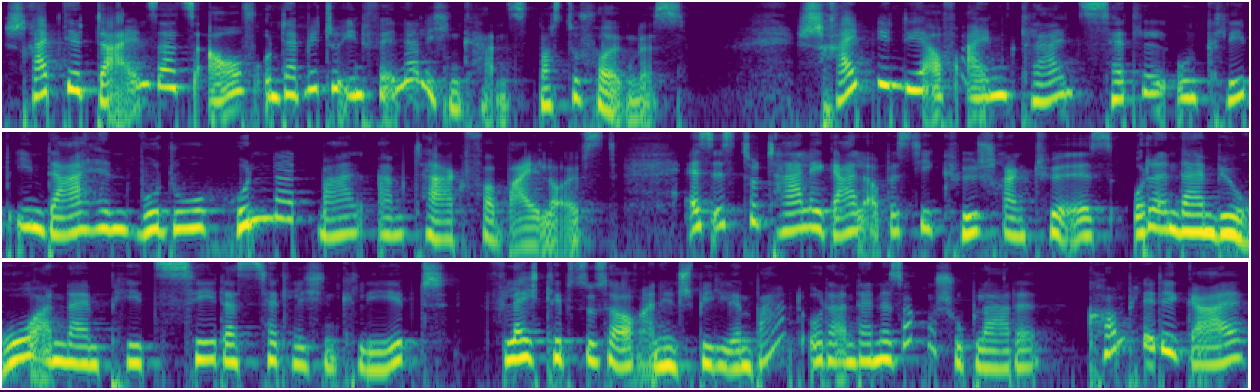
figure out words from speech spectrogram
Schreib dir deinen Satz auf und damit du ihn verinnerlichen kannst, machst du folgendes. Schreib ihn dir auf einen kleinen Zettel und kleb ihn dahin, wo du hundertmal am Tag vorbeiläufst. Es ist total egal, ob es die Kühlschranktür ist oder in deinem Büro an deinem PC das Zettelchen klebt. Vielleicht klebst du es auch an den Spiegel im Bad oder an deine Sockenschublade. Komplett egal.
